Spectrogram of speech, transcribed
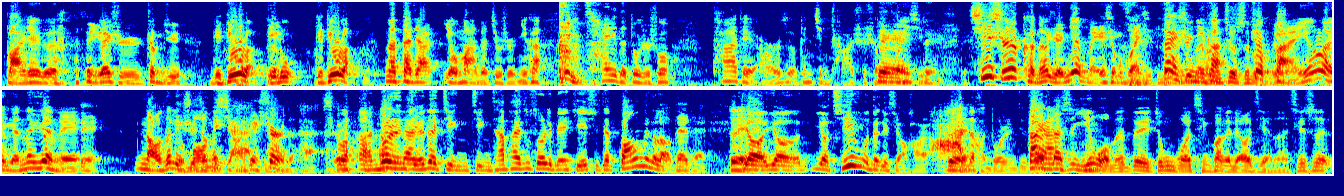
把这个 原始证据给丢了，笔录给丢了，那大家要骂的就是，你看 猜的都是说。他这儿子跟警察是什么关系？对其实可能人家没什么关系，但是你看，就是这反映了人们认为对脑子里是怎么想这事儿的哎，是吧？很多人觉得警警察派出所里面也许在帮那个老太太，对要要要欺负那个小孩儿啊对，那很多人就当然但是以我们对中国情况的了解呢，其实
